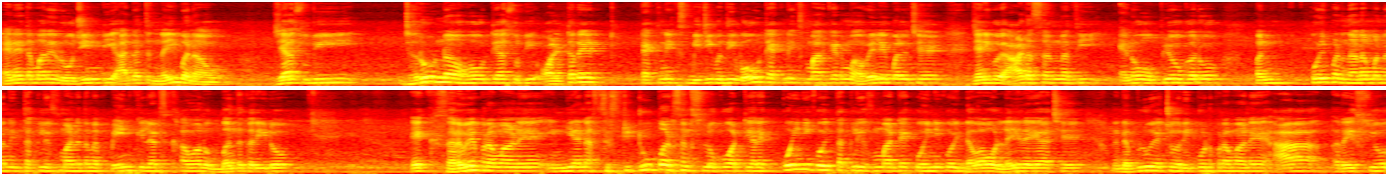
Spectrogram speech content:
એને તમારી રોજિંદી આદત નહીં બનાવો. જ્યાં સુધી જરૂર ન હો, ત્યાં સુધી ઓલ્ટરનેટ ટેકનિક્સ બીજી બધી બહુ ટેકનિક્સ માર્કેટમાં અવેલેબલ છે. જેની કોઈ આડઅસર નથી, એનો ઉપયોગ કરો. પણ કોઈ પણ નાનામાં નાની તકલીફ માટે તમે પેઇન કિલર્સ ખાવાનું બંધ કરી દો. એક સર્વે પ્રમાણે ઇન્ડિયાના ફિફ્ટી ટુ પર્સન્ટ લોકો અત્યારે કોઈની કોઈ તકલીફ માટે કોઈની કોઈ દવાઓ લઈ રહ્યા છે. અને ડબ્લ્યુએચઓ રિપોર્ટ પ્રમાણે આ રેશિયો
